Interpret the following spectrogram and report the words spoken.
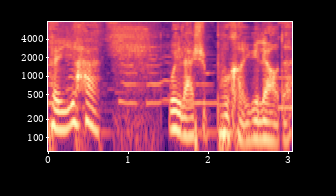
很遗憾，未来是不可预料的，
